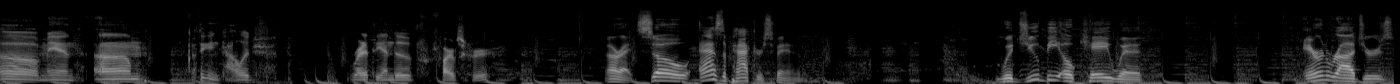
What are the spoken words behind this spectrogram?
Oh man. Um, I think in college, right at the end of Favre's career. All right. So as a Packers fan, would you be okay with Aaron Rodgers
